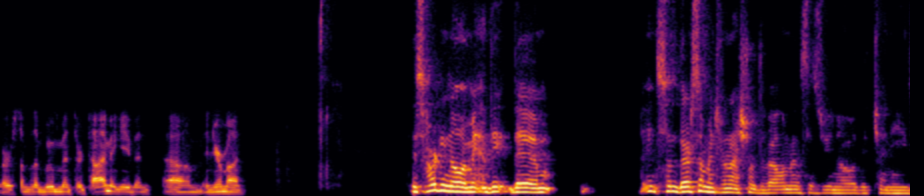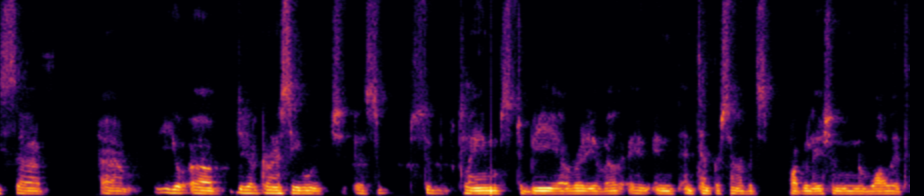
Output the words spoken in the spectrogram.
or some of the movements or timing even um, in your mind? It's hard to know. I mean, the, the some, there's some international developments, as you know, the Chinese uh, um, you, uh, digital currency, which uh, claims to be already available in, in 10% of its population in a wallet.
